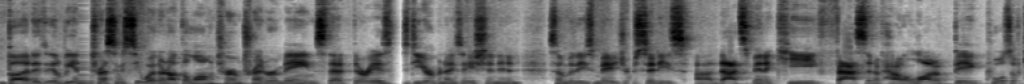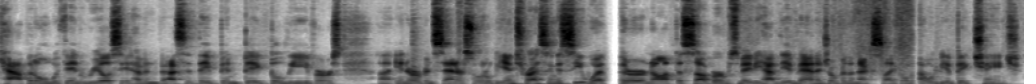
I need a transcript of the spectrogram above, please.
But it, will be interesting to see whether or not the long term trend remains that there is deurbanization in some of these major cities. Uh, that's been a key facet of how a lot of big pools of capital within real estate have invested. They've been big believers uh, in urban centers. So it'll be interesting to see whether or not the suburbs maybe have the advantage over the next cycle. That would be a big change.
